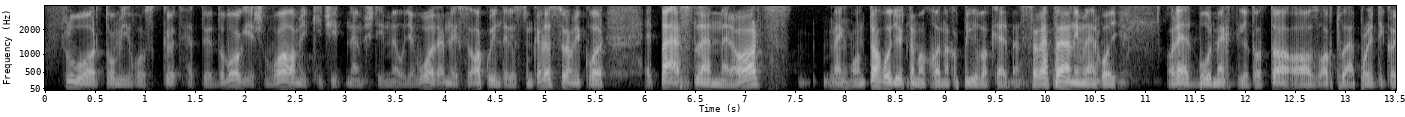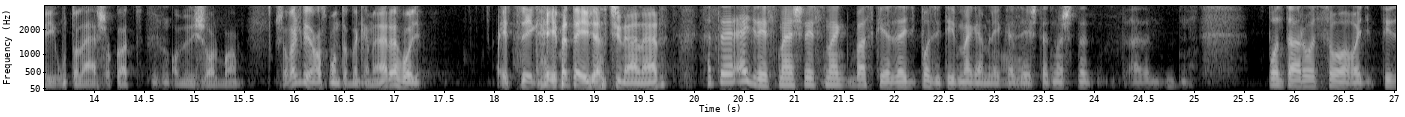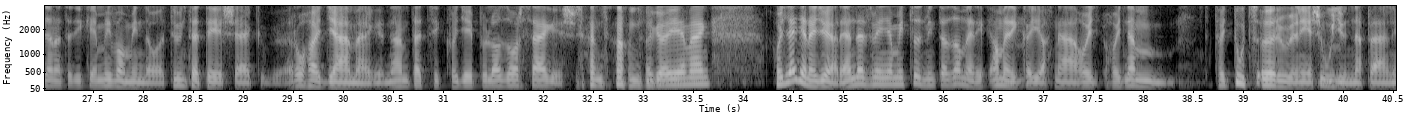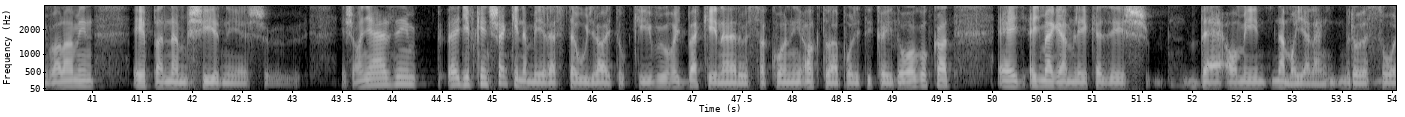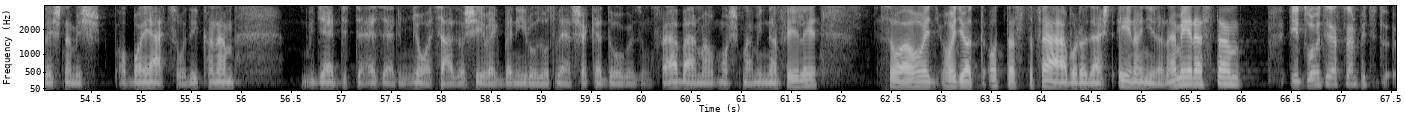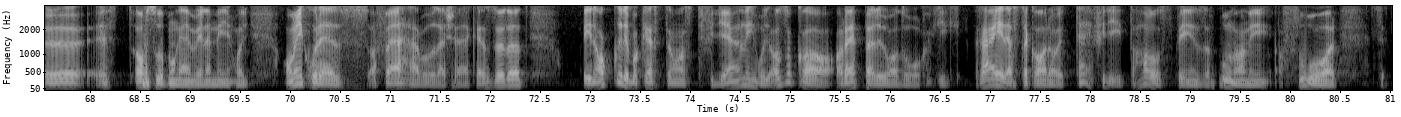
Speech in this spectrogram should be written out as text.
Fluor Tomihoz köthető dolog, és valami kicsit nem stimmel. Ugye volt, emlékszel, akkor interjúztunk először, amikor egy pár slammer arc megmondta, hogy ők nem akarnak a Pilvakerben szerepelni, mert hogy a Red Bull megtiltotta az aktuál politikai utalásokat a műsorban. És annak idején azt mondtad nekem erre, hogy egy cég helyében te is ezt csinálnád. Hát egyrészt, másrészt meg baszki, ez egy pozitív megemlékezés. Tehát most pont arról szól, hogy 15-én mi van mindenhol, tüntetések, rohadjál meg, nem tetszik, hogy épül az ország, és nem tudom, dögöljél meg, hogy legyen egy olyan rendezvény, amit tudod, mint az ameri- amerikaiaknál, hogy, hogy nem, hogy tudsz örülni és úgy ünnepelni valamin, éppen nem sírni és, és anyázni. Egyébként senki nem érezte úgy rajtuk kívül, hogy be kéne erőszakolni aktuál politikai dolgokat egy, egy megemlékezésbe, ami nem a jelenről szól, és nem is abban játszódik, hanem ugye itt 1800-as években íródott verseket dolgozunk fel, bár most már mindenfélét. Szóval, hogy, hogy ott, ott azt a felháborodást én annyira nem éreztem, Én tudom, hogy éreztem picit, ö, ez abszolút magánvélemény, hogy amikor ez a felháborodás elkezdődött, én akkoriban kezdtem azt figyelni, hogy azok a, a rap előadók, akik ráéreztek arra, hogy te figyelj, itt a halott pénz, a punani, a fluor,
